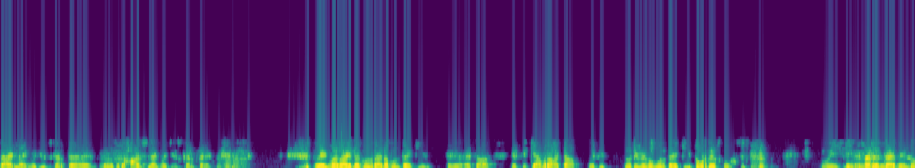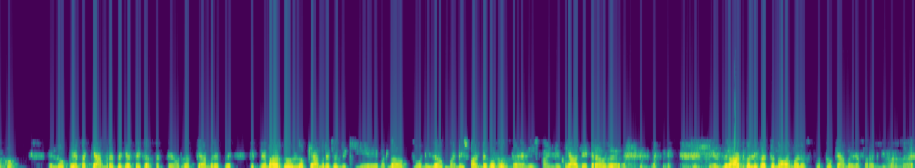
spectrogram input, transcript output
बैड लैंग्वेज यूज़ करता है थोड़े थोड़े हार्श लैंग्वेज यूज़ करता है। हाँ, तो एक बार रायना को रायना बोलता है कि ऐसा जैसे कैमरा हटा वैसे धोनी मेरे को बोलता है कि तोड़ दे उसको। वही ऐसा रहता है लोग को इन लोग भी ऐसा कैमरे पे कैसे कर सकते हैं? मतलब कैमरे पे कितने बार तो लोग कैमरे पे भी किए मतलब धोनी जब मनीष पांडे को बोलता है मनीष पांडे को क्या देख रहा है उधर? फिर विराट कोहली का तो नॉर्मल उसको तो कैमरे का फ़र्क नहीं पड़ता है।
